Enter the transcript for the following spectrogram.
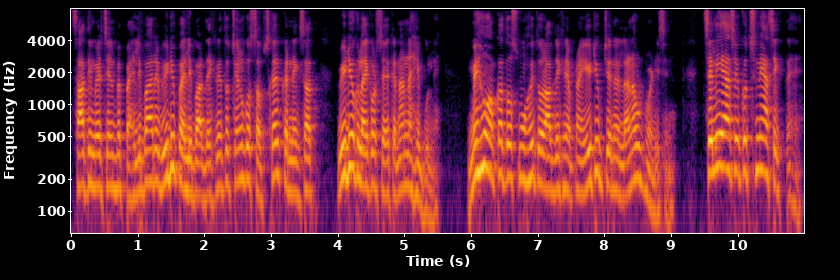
साथ ही मेरे चैनल पर पहली बार है वीडियो पहली बार देख रहे हैं तो चैनल को सब्सक्राइब करने के साथ वीडियो को लाइक और शेयर करना नहीं भूलें। मैं हूँ आपका दोस्त मोहित और आप देख रहे हैं अपना YouTube channel learn out medicine चलिए यहाँ से कुछ नया सीखते हैं।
